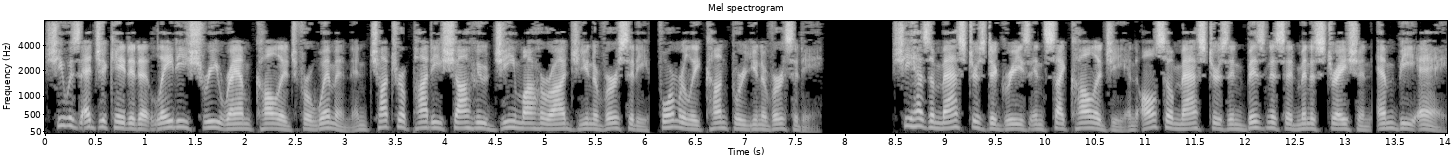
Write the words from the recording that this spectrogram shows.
She was educated at Lady Shri Ram College for Women and Chhatrapati Shahu Ji Maharaj University, formerly Kanpur University. She has a master's degrees in psychology and also masters in business administration MBA,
